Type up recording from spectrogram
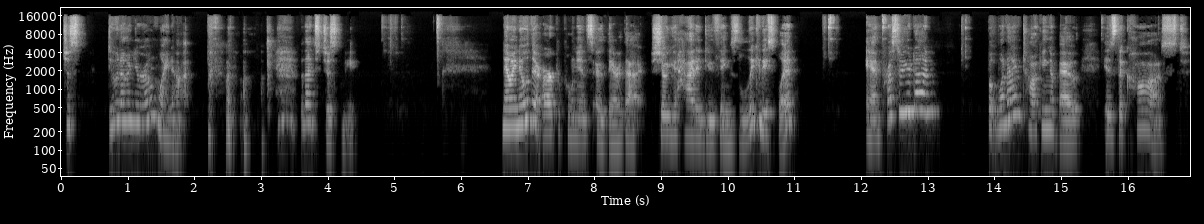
just do it on your own why not? But that's just me Now, I know there are proponents out there that show you how to do things lickety split and presto, you're done. But what I'm talking about is the cost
